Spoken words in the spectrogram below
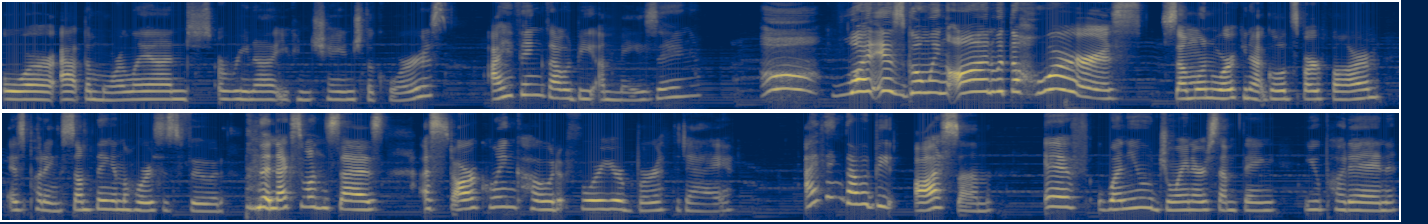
or at the Moorland arena you can change the course. I think that would be amazing. Oh, what is going on with the horse? Someone working at Goldspur Farm is putting something in the horse's food. The next one says, a star coin code for your birthday. I think that would be awesome if when you join or something, you put in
